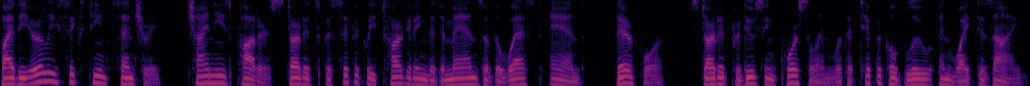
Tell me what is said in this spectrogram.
By the early 16th century, Chinese potters started specifically targeting the demands of the West and, therefore, started producing porcelain with a typical blue and white design.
